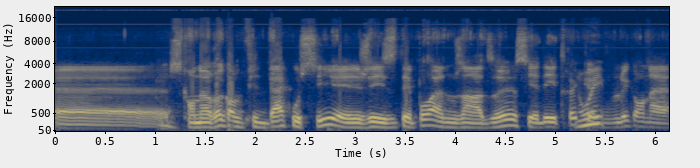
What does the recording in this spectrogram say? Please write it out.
euh, ce qu'on aura comme feedback aussi. Et n'hésitez pas à nous en dire. S'il y a des trucs Oui. que vous voulez qu'on a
